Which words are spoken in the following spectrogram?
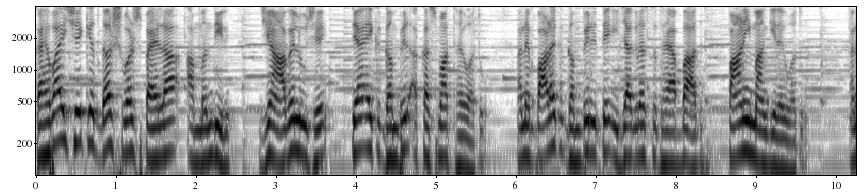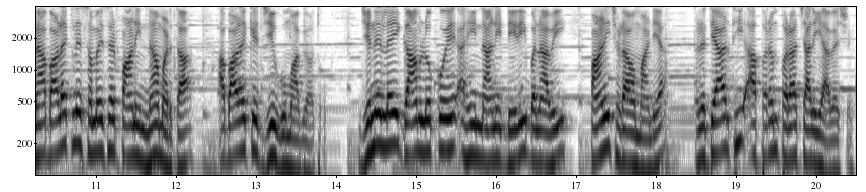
કહેવાય છે કે દસ વર્ષ પહેલાં આ મંદિર જ્યાં આવેલું છે, ત્યાં એક ગંભીર અકસ્માત થયો હતો અને બાળક ગંભીર રીતે ઈજાગ્રસ્ત થયા બાદ પાણી માંગી રહ્યું હતું. અને આ બાળકને સમયસર પાણી ન મળતા આ બાળકે જીવ ગુમાવ્યો હતો, જેને લઈ ગામ લોકોએ અહીં નાની ડેરી બનાવી પાણી ચડાવવા માંડ્યા અને ત્યારથી આ પરંપરા ચાલી આવે છે.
